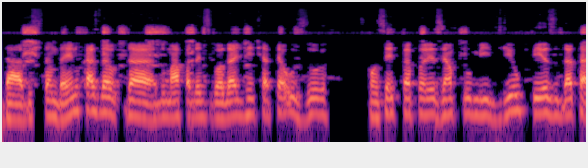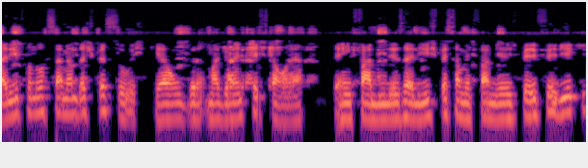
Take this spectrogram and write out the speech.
dados também. No caso da, da, do mapa da desigualdade, a gente até usou conceito para, por exemplo, medir o peso da tarifa no orçamento das pessoas, que é um, uma grande questão, né? Tem famílias ali, especialmente famílias de periferia, que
